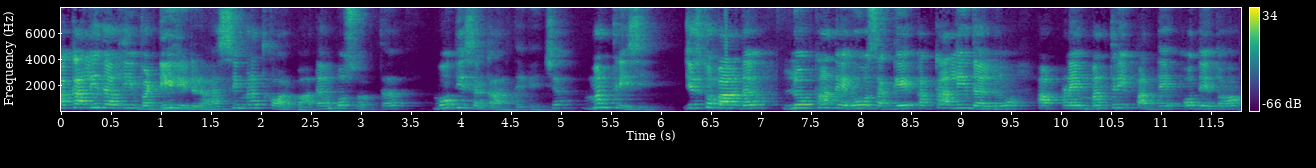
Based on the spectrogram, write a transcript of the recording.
ਅਕਾਲੀ ਦਲ ਦੀ ਵੱਡੀ ਲੀਡਰ ਹਰਸਿਮਰਤ ਕੌਰ ਬਾਦਲ ਉਸ ਵਕਤ ਮੋਦੀ ਸਰਕਾਰ ਦੇ ਵਿੱਚ ਮੰਤਰੀ ਸੀ, ਜਿਸ ਤੋਂ ਬਾਅਦ ਲੋਕਾਂ ਦੇ ਰੋਸ ਅੱਗੇ ਅਕਾਲੀ ਦਲ ਨੂੰ ਆਪਣੇ ਮੰਤਰੀ ਪਦ ਦੇ ਅਹੁਦੇ ਤੋਂ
